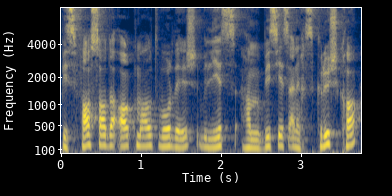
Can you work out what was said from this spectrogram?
bis die Fassade angemalt wurde ist, weil jetzt haben wir bis jetzt eigentlich das Gerüst gehabt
